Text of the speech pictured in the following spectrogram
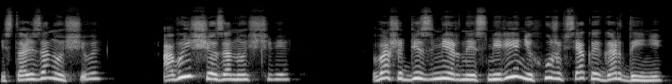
и стали заносчивы, а вы еще заносчивее. Ваше безмерное смирение хуже всякой гордыни.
